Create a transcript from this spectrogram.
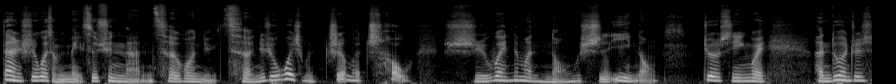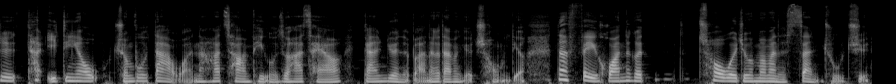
但是为什么每次去男厕或女厕，你就觉得为什么这么臭，屎味那么浓，屎意浓，就是因为。很多人就是他一定要全部大完，然后他擦完屁股之后，他才要甘愿的把那个大便给冲掉。那废话，那个臭味就会慢慢的散出去。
